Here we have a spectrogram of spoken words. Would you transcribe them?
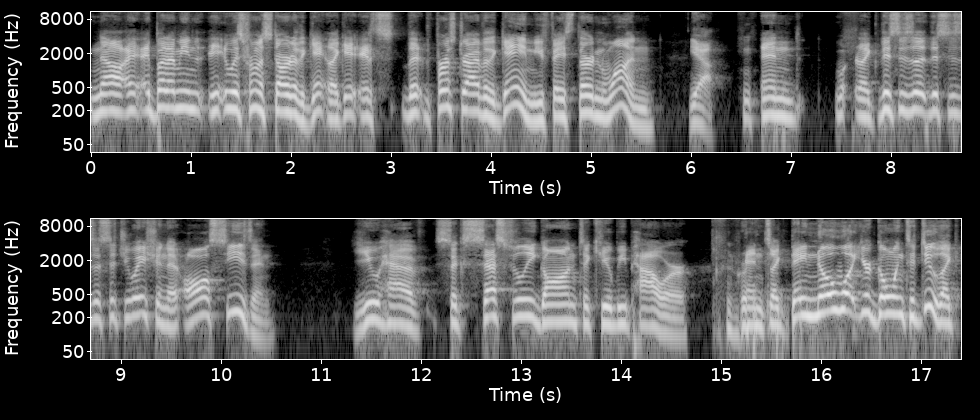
No, I, but I mean, it was from the start of the game. Like it, it's the first drive of the game. You face third and one. Yeah, and like this is a this is a situation that all season you have successfully gone to QB power, right. and it's like they know what you're going to do. Like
